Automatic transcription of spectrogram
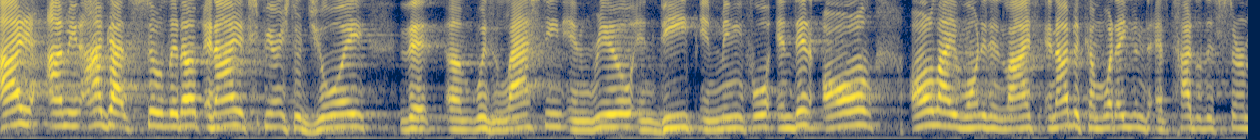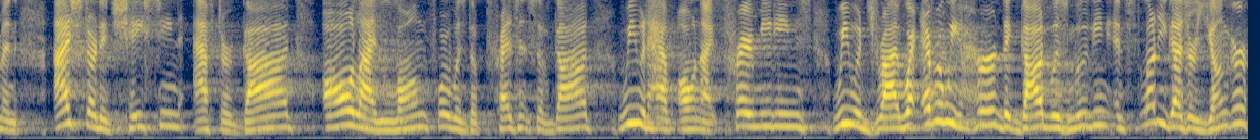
I, I mean, I got so lit up and I experienced a joy that um, was lasting and real and deep and meaningful. And then all, all I wanted in life, and I become what I even have titled this sermon, I started chasing after God. All I longed for was the presence of God. We would have all night prayer meetings. We would drive wherever we heard that God was moving. And a lot of you guys are younger,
